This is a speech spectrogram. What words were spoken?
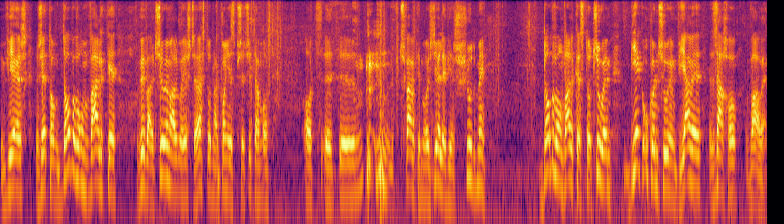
wiersz, że tą dobrą walkę wywalczyłem, albo jeszcze raz to na koniec przeczytam od, od e, w czwartym rozdziale, wiersz siódmy. Dobrą walkę stoczyłem, bieg ukończyłem, wiarę zachowałem.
